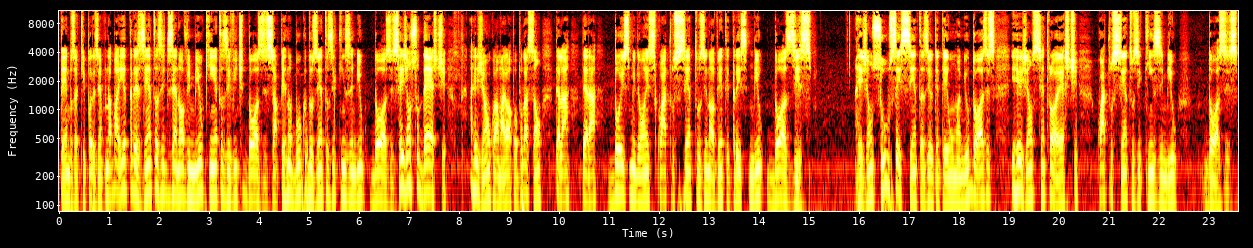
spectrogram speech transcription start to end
Temos aqui, por exemplo, na Bahia 319.520 doses, já Pernambuco 215 mil doses. Região Sudeste, a região com a maior população, terá, terá 2 milhões 493 mil doses. Região Sul, 681 mil doses e região Centro-Oeste, 415 mil doses.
